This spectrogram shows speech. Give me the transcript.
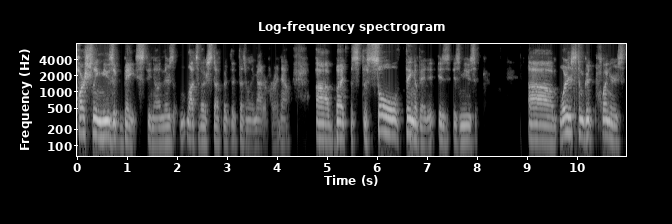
partially music based you know and there's lots of other stuff but it doesn't really matter for right now. Uh, but the sole thing of it is is music. Um, what are some good pointers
